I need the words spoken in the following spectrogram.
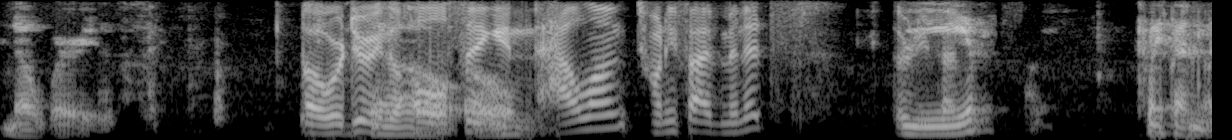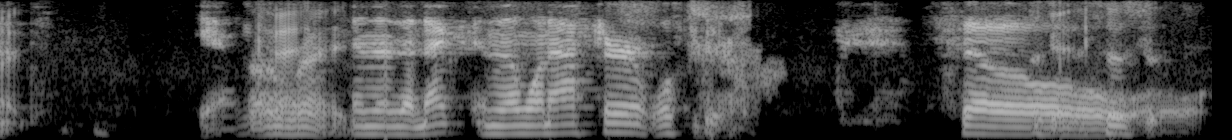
no worries. Oh, we're doing the whole thing Oh. in how long? 25 minutes? 30 Yep. seconds? 25 minutes. Yeah. All Okay. right. And then the next, and the one after, we'll see. So, Okay, so-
